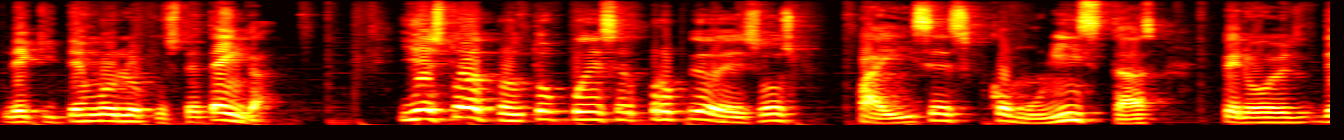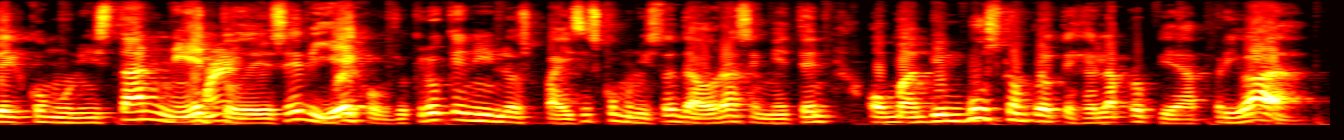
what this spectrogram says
le quitemos lo que usted tenga. Y esto de pronto puede ser propio de esos países comunistas pero del comunista neto, de ese viejo. Yo creo que ni los países comunistas de ahora se meten o más bien buscan proteger la propiedad privada.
